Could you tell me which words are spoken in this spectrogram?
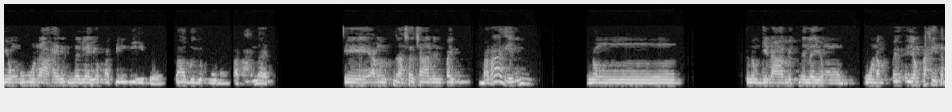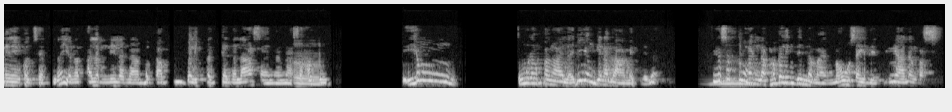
Yung unahin nila yung apelido bago yung unang pangalan. Eh, ang nasa Channel 5 marahil, nung nung ginamit nila yung unang, yung nakita nila yung konsepto na yun at alam nila na magkabaliktad kadalasan ang nasa Mm. Hapon, yung unang pangalan, yun yung ginagamit nila. Kaya sa tuhan lang, magaling din naman, mahusay din. Yung nga lang, mas,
